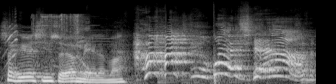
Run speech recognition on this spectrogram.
下个月薪水要没了吗？为了钱啊！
